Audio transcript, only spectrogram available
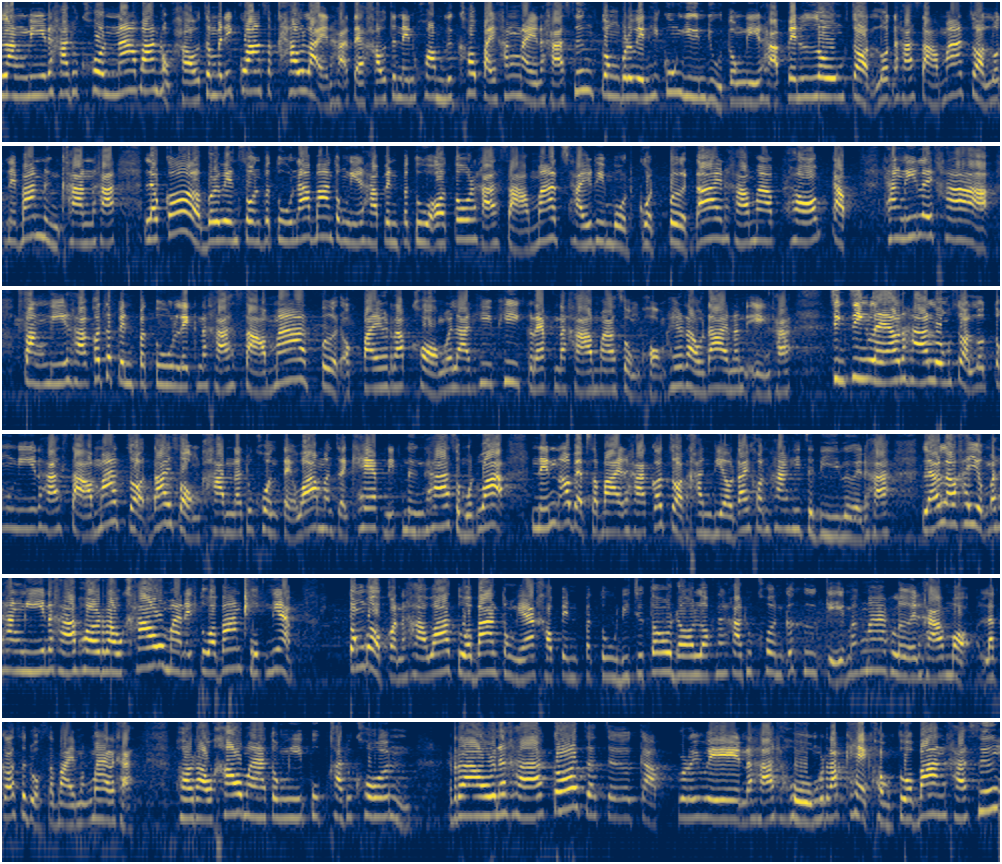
หลังนี้นะคะ ทุกคนหน้าบ้านของเขาจะไม่ได้กว้างสักเท่าไหร่นะคะ แต่เขาจะเน้นความลึกเข้าไปข้างในนะคะ ซึ่งตรงบริเวณที่กุ้งยืนอยู่ตรงนี้นะคะเป็นโรงจอดรถนะคะ สามารถจอดรถในบ้านหนึ่งคันนะคะ แล้วก็บริเวณโซนประตูหน้าบ้านตรงนี้นะคะ เป็นประตูออโต้นะคะ สามารถใช้รีโมทกดเปิดได้นะคะ มาพร้อมกับ ทางนี้เลยค่ะ ฝั่งนี้นะคะก็จะเป็นประตูเล็กนะคะ สามารถเปิดออกไปรับของเวลาที่พี่แกร็บนะคะ มาส่งของให้เราได้นั่นเองค่ะ จริงๆแล้วนะคะโรงจอดรถตรงนี้นะคะ สามารถจอดได้ 2 คันนะทุกคนแต่ว่ามันจะแคบนิดนึง ถ้าสมมติว่าเน้นเอาแบบสบายนะคะ ก็จอดคันเดียวได้ค่อนข้างที่จะดีเลยนะคะ แล้วเราขยับมาทางนี้นะคะ พอเราเข้ามาในตัวบ้านปุ๊บเนี่ย ต้องบอกก่อนนะคะว่าตัวบ้านตรงเนี้ยเขาเป็นประตูดิจิตอลดอล็อกนะคะ ทุกคนก็คือเก๋มากๆเลยนะคะ เหมาะแล้วก็สะดวกสบายมากๆเลยค่ะ พอเราเข้ามาตรงนี้ปุ๊บค่ะทุกคน เรานะคะก็จะเจอกับบริเวณนะคะโถงรับแขกของตัวบ้านนะคะ ซึ่ง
